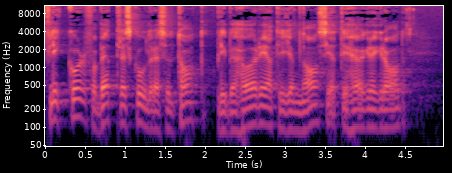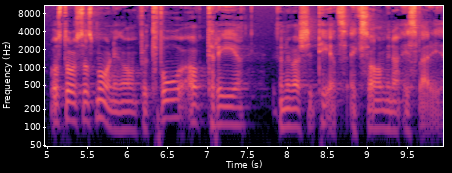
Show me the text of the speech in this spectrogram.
Flickor får bättre skolresultat, blir behöriga till gymnasiet i högre grad och står så småningom för två av tre universitetsexamina i Sverige.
